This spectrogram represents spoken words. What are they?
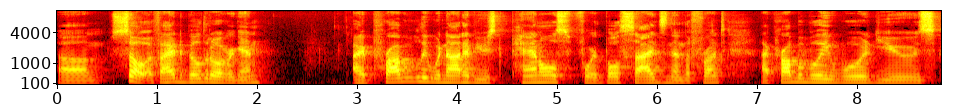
Um, so if I had to build it over again, I probably would not have used panels for both sides and then the front. I probably would use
